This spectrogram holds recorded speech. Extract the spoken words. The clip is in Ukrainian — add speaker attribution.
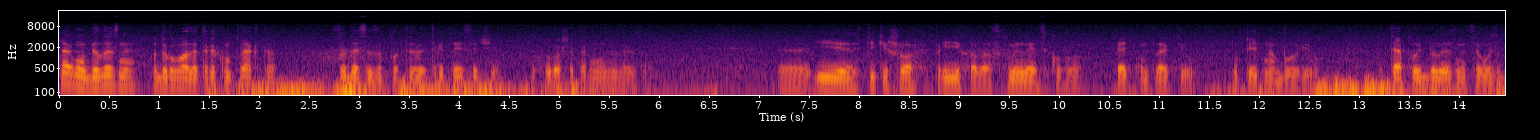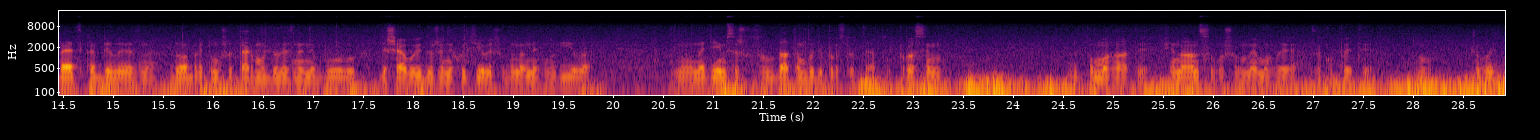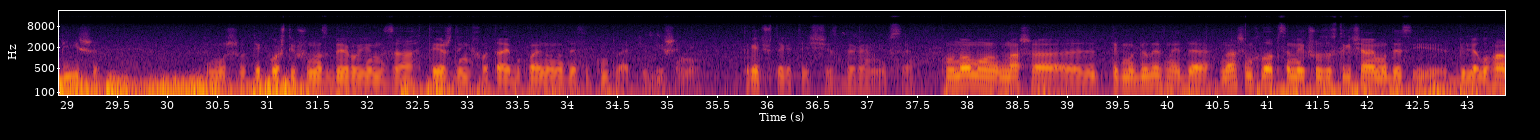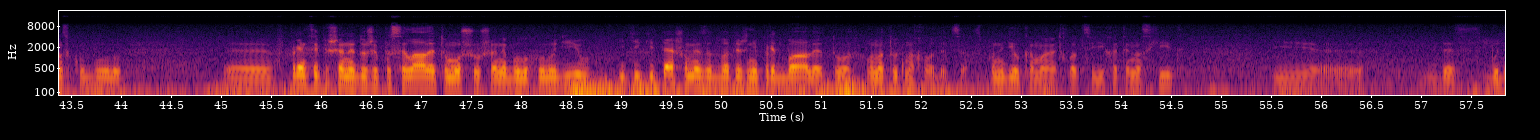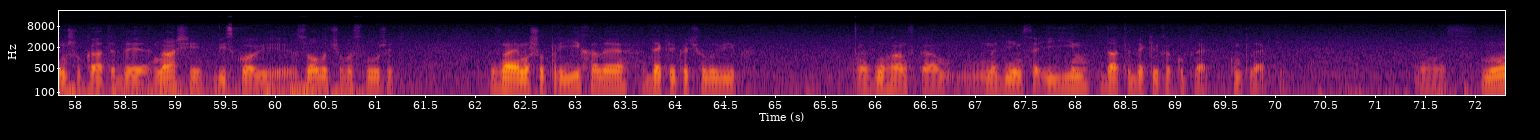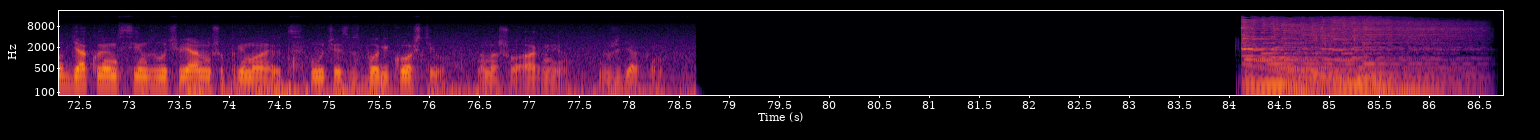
Speaker 1: Термобілизни подарували три комплекти. За 10 заплатили 3 тисячі. То хороша термобілизна. Е, І тільки що приїхала з Хмельницького 5 комплектів по 5 наборів. Теплої білизни, це узбецька білизна. Добре, тому що термобілизни не було. Дешевої дуже не хотіли, щоб вона не горіла. Ну, надіємося, що солдатам буде просто тепло. Просимо допомагати фінансово, щоб ми могли закупити ну, чогось більше. Тому що тих коштів, що назбируємо за тиждень, вистачає буквально на 10 комплектів більше ні. 3-4 тисячі зберемо і все. В основному наша е, термобілизна йде нашим хлопцям, якщо зустрічаємо десь і біля Луганську було. Е, В принципі, ще не дуже посилали, тому що ще не було холодів. І тільки те, що ми за два тижні придбали, то вона тут знаходиться. З понеділка мають хлопці їхати на схід і десь будемо шукати, де наші військові з Золочева служать. Знаємо, що приїхали декілька чоловік з Луганська. Надіємося і їм дати декілька комплектів. Ось. Ну, дякуємо всім злочів'янам, що приймають участь в зборі коштів на нашу армію. Дуже дякуємо.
